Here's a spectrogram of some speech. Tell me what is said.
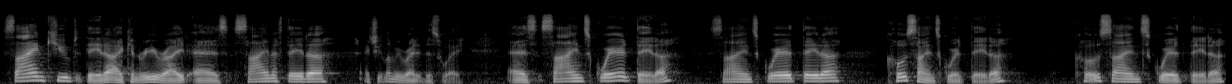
sine cubed theta, I can rewrite as sine of theta actually, let me write it this way, as sine squared theta, sine squared theta, cosine squared theta, cosine squared theta,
